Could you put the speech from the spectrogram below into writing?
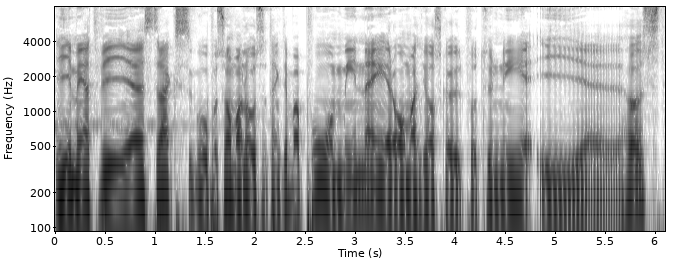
I och med att vi eh, strax går på sommarlov så tänkte jag bara påminna er om att jag ska ut på turné i eh, höst.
